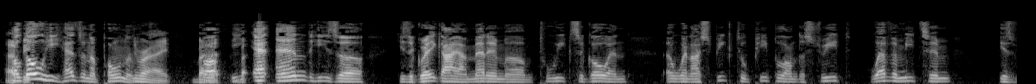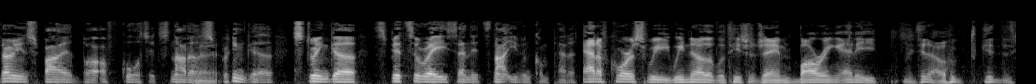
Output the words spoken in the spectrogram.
Uh, Although he has an opponent, right, but, uh, he- but and he's a he's a great guy. I met him um, two weeks ago, and uh, when I speak to people on the street, whoever meets him is very inspired. But of course, it's not a Right. Springer Stringer Spitzer race, and it's not even competitive. and of course we we know that Letitia James, barring any you know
